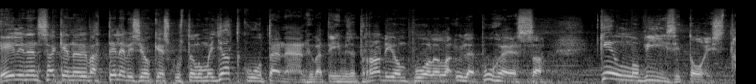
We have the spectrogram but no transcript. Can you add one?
Eilinen säkenöivä televisiokeskustelumme jatkuu tänään, hyvät ihmiset, radion puolella Yle puheessa kello 15.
